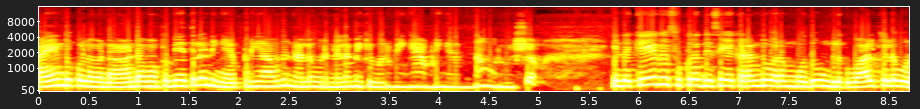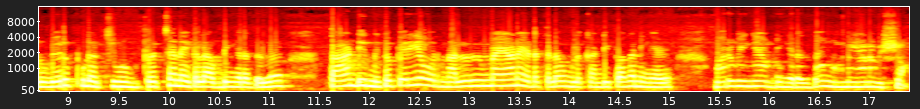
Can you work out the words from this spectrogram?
பயந்து கொள்ள வேண்டாம். ஆண்டவன் புண்ணியத்தில் நீங்கள் எப்படியாவது நல்ல ஒரு நிலைமைக்கு வருவீங்க அப்படிங்கிறது தான் ஒரு விஷயம். இந்த கேது சுக்கிர திசையை கடந்து வரும்போது உங்களுக்கு வாழ்க்கையில் ஒரு வெறுப்புணர்ச்சி பிரச்சனைகள் அப்படிங்கிறதெல்லாம் தாண்டி மிகப்பெரிய ஒரு நன்மையான இடத்துல உங்களுக்கு கண்டிப்பாக நீங்கள் வருவீங்க அப்படிங்கிறது தான் உண்மையான விஷயம்.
